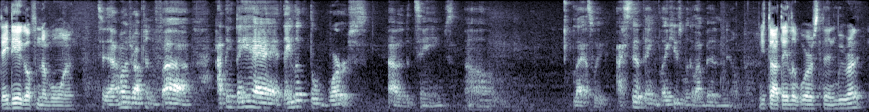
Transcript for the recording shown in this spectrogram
They did go from number one. to I'm gonna drop them to five. I think they had they looked the worst out of the teams um, last week. I still think Lake Houston looked a lot better than them. You thought they looked worse than we run it?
